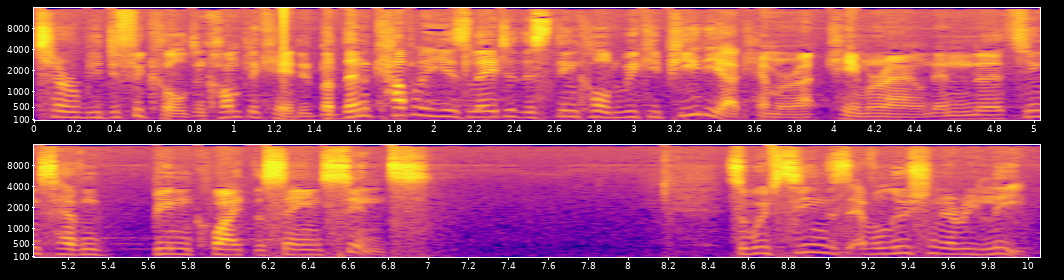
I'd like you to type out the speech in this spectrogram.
terribly difficult and complicated. But then a couple of years later, this thing called Wikipedia came, around, came around and uh, things haven't been quite the same since. So we've seen this evolutionary leap.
